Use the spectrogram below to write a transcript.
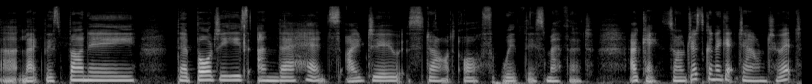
uh, like this bunny, their bodies and their heads, I do start off with this method. Okay, so I'm just going to get down to it.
